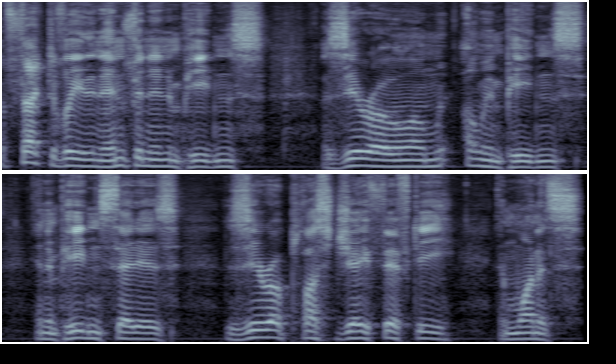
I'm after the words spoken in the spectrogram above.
effectively an infinite impedance, a zero ohm, ohm impedance, an impedance that is 0 plus J50, and one that's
